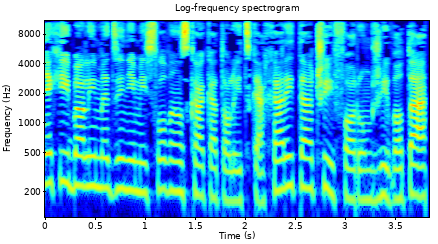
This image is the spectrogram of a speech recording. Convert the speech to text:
Nechýbali medzi nimi Slovenská katolícka charita či Fórum života,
